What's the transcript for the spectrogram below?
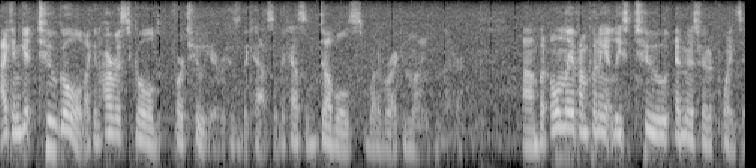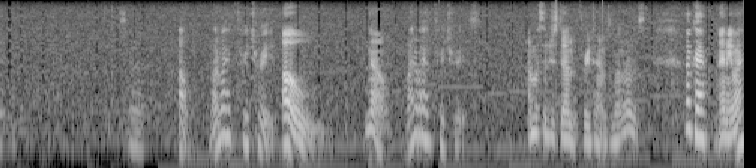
I can get two gold. I can harvest gold for two here because of the castle. The castle doubles whatever I can mine from there. Um, but only if I'm putting at least two administrative points in. So, oh, why do I have three trees? Oh, no. Why do I have three trees? I must have just done it three times and not noticed. Okay, anyway.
